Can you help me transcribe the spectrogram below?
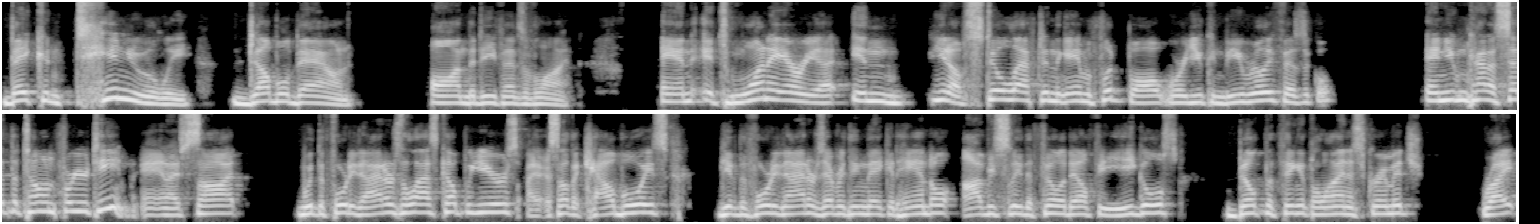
They continually double down on the defensive line. And it's one area in, you know, still left in the game of football where you can be really physical and you can kind of set the tone for your team. And I saw it with the 49ers the last couple years. I saw the Cowboys give the 49ers everything they could handle. Obviously, the Philadelphia Eagles built the thing at the line of scrimmage, right?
